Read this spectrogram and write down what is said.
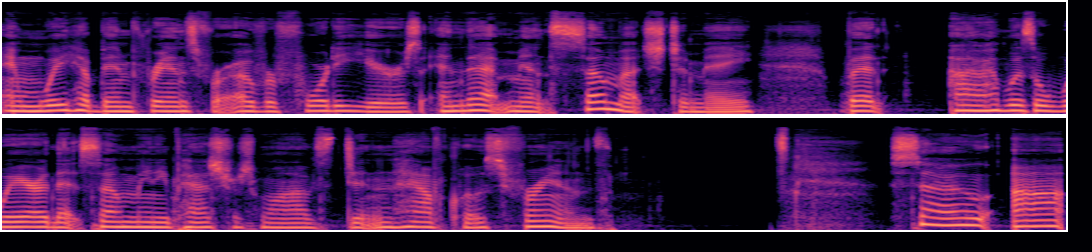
and we have been friends for over 40 years, and that meant so much to me. But I was aware that so many pastors' wives didn't have close friends. So, I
